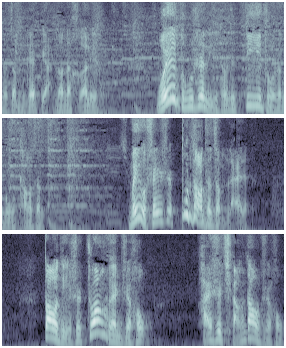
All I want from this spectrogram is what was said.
就这么给贬到那河里头。唯独这里头是第一主人公唐僧，没有身世，不知道他怎么来的，到底是状元之后，还是强盗之后？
